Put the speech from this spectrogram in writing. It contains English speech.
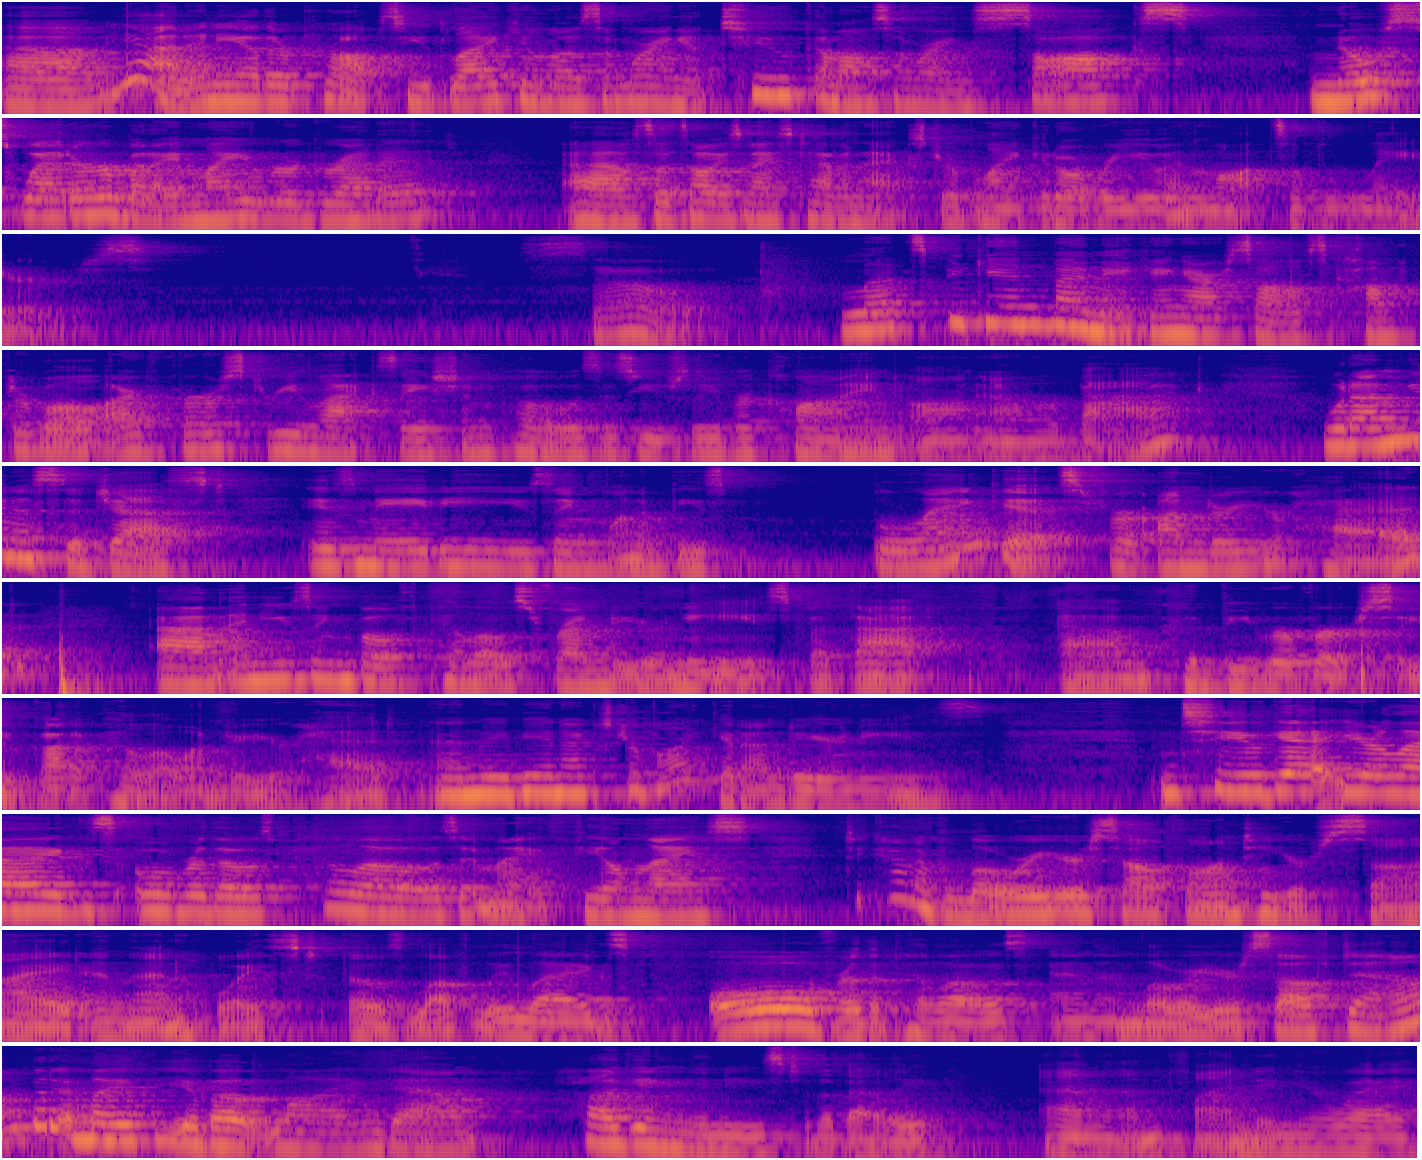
Um, yeah, and any other props you'd like. You'll notice I'm wearing a toque. I'm also wearing socks. No sweater, but I might regret it. Uh, so it's always nice to have an extra blanket over you and lots of layers. So let's begin by making ourselves comfortable. Our first relaxation pose is usually reclined on our back. What I'm going to suggest is maybe using one of these blankets for under your head um, and using both pillows for under your knees, but that um, could be reversed. So you've got a pillow under your head and maybe an extra blanket under your knees. And to get your legs over those pillows, it might feel nice to kind of lower yourself onto your side and then hoist those lovely legs over the pillows and then lower yourself down. But it might be about lying down, hugging the knees to the belly, and then finding your way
